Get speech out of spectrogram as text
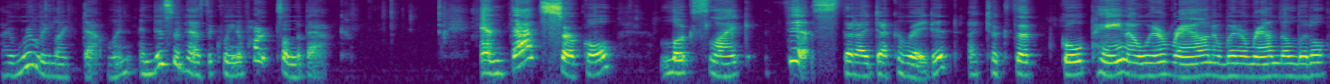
I really like that one. And this one has the Queen of Hearts on the back. And that circle looks like this that I decorated. I took the gold paint, I went around, I went around the little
